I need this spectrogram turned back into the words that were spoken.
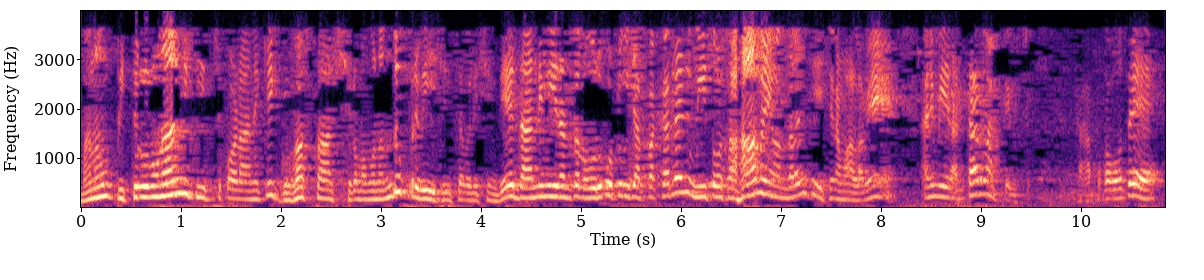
మనం పితృరుణాన్ని తీర్చుకోవడానికి గృహస్థాశ్రమమునందు ప్రవేశించవలసిందే. దాన్ని మీరంతా నోరు కొట్టుకు చెప్పక్కర్లేదు. మీతో సహా మేము అందరం చేసిన వాళ్ళమే అని మీరు అంటారు నాకు తెలుసు. కాకపోతే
